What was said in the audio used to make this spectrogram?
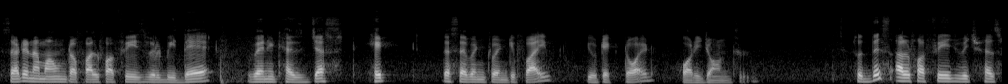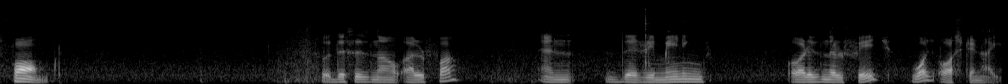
certain amount of alpha phase will be there when it has just hit the 725 eutectoid horizontal. So, this alpha phase which has formed, so this is now alpha and the remaining original phase was austenite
